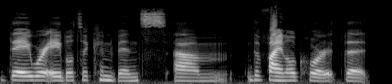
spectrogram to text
they were able to convince um, the final court that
